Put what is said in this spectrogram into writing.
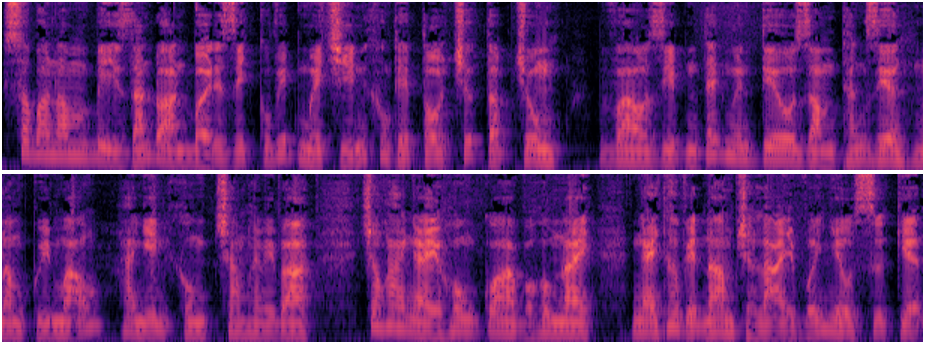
Sau 3 năm bị gián đoạn bởi dịch COVID-19 không thể tổ chức tập trung vào dịp Tết Nguyên Tiêu rằm tháng Giêng năm Quý Mão 2023, trong hai ngày hôm qua và hôm nay, Ngày thơ Việt Nam trở lại với nhiều sự kiện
